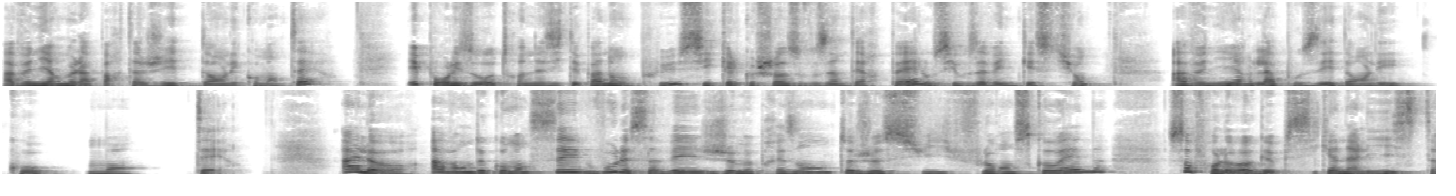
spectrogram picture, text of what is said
à venir me la partager dans les commentaires et pour les autres, n'hésitez pas non plus, si quelque chose vous interpelle ou si vous avez une question, à venir la poser dans les commentaires. Alors, avant de commencer, vous le savez, je me présente, je suis Florence Cohen, sophrologue, psychanalyste,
